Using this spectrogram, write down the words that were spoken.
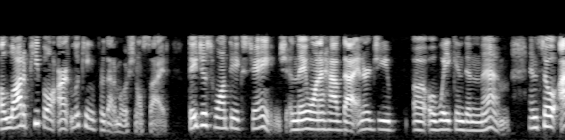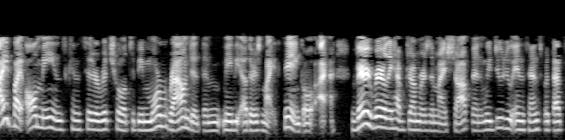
A lot of people aren't looking for that emotional side. They just want the exchange, and they want to have that energy uh, awakened in them. And so I, by all means, consider ritual to be more rounded than maybe others might think. Oh, I very rarely have drummers in my shop, and we do do incense, but that's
